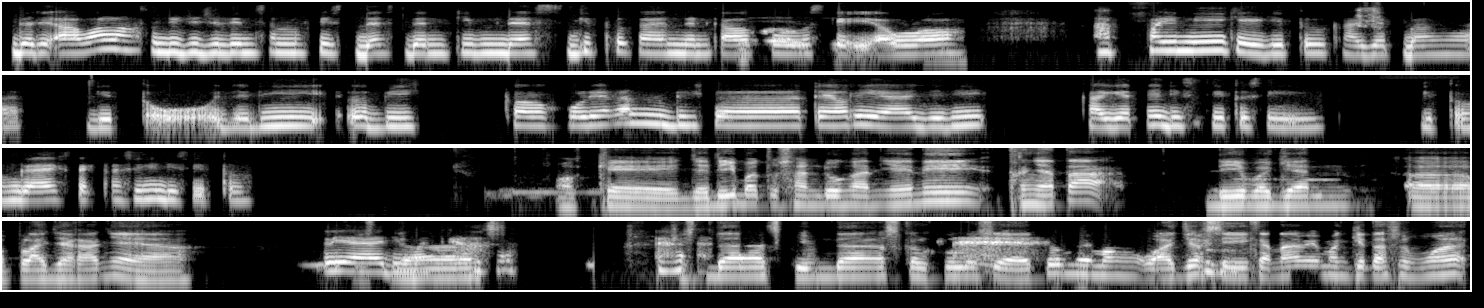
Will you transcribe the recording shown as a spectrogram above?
dari awal langsung dijujulin sama Fisdas dan Kimdas gitu kan. Dan kalkulus kayak ya Allah apa ini? Kayak gitu kaget banget gitu. Jadi lebih kalau kuliah kan lebih ke teori ya. Jadi kagetnya di situ sih gitu. Nggak ekspektasinya di situ. Oke, jadi batu sandungannya ini ternyata di bagian eh, pelajarannya ya. iya di Fisdas, Fisdas, Kimdas, kalkulus. Ya itu memang wajar sih. Karena memang kita semua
